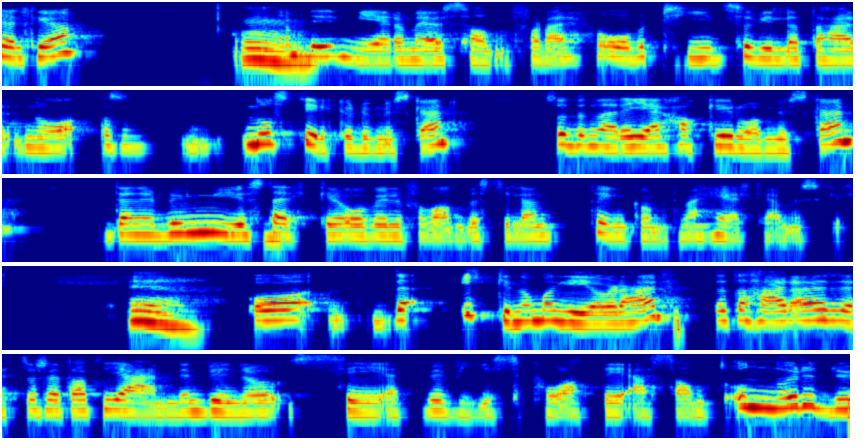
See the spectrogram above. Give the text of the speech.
hele tida, den Mm. blir mer og mer sann for deg. Og over tid så vil dette her nå altså, Nå styrker du muskelen. Så den derre 'jeg har ikke råd'-muskelen, den vil bli mye sterkere og vil forvandles til en 'penger kommer til meg hele tida'-muskel. Ja. Og det er ikke noe magi over det her. Dette her er rett og slett at hjernen din begynner å se et bevis på at det er sant. Og når du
